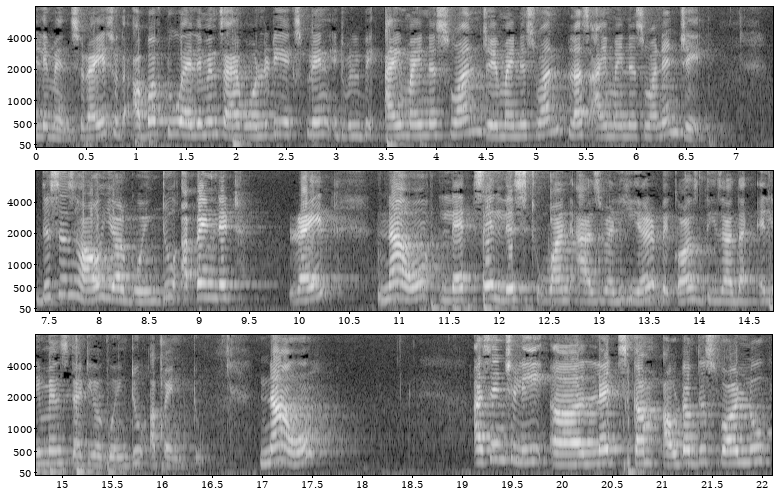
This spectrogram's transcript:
elements right? So the above two elements i have already explained. It will be i minus 1 j minus 1 plus i minus 1 and j. This is how you are going to append it right? Now let's say list 1 as well here because these are the elements that you are going to append to. Now essentially uh, let's come out of this for loop.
